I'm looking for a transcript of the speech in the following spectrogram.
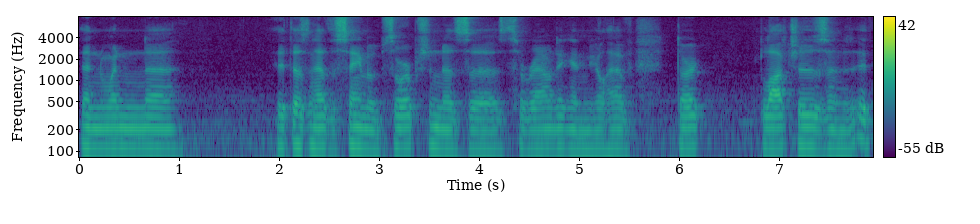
then when uh, it doesn't have the same absorption as uh, surrounding and you'll have dark blotches and it,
